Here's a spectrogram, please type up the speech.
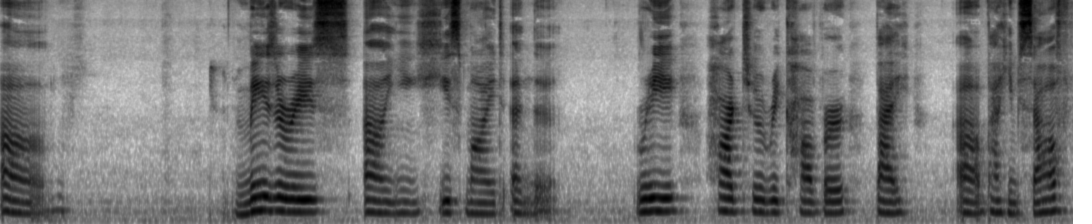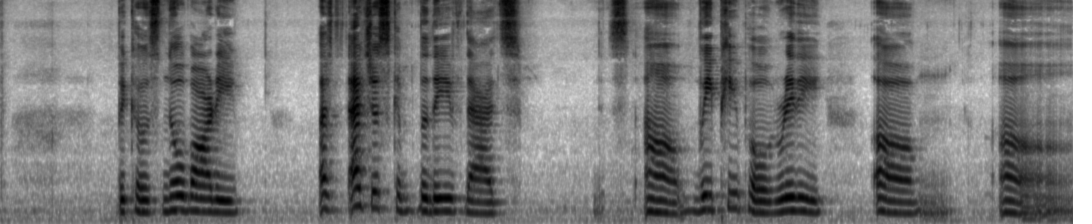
um, miseries uh, in his mind and uh, really hard to recover by uh, by himself because nobody I, I just can believe that uh, we people really um, uh,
